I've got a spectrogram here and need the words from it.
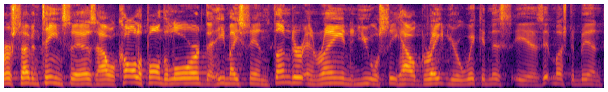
verse 17 says, I will call upon the Lord that he may send thunder and rain, and you will see how great your wickedness is. It must have been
